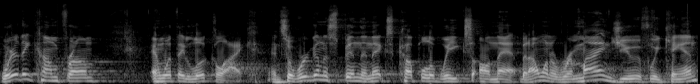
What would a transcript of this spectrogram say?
where they come from and what they look like. And so we're going to spend the next couple of weeks on that. But I want to remind you, if we can,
